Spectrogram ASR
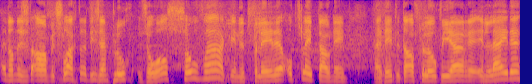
En dan is het Arvid Slachter die zijn ploeg zoals zo vaak in het verleden op sleeptouw neemt. Hij deed het de afgelopen jaren in Leiden.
